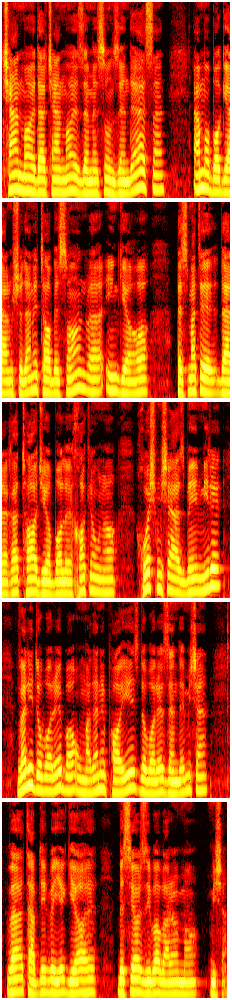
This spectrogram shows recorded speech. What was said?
چند ماه در چند ماه زمستون زنده هستن اما با گرم شدن تابستان و این گیاه ها قسمت در تاج یا بالای خاک اونها خوش میشه از بین میره ولی دوباره با اومدن پاییز دوباره زنده میشن. و تبدیل به یک گیاه بسیار زیبا برای ما میشن.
